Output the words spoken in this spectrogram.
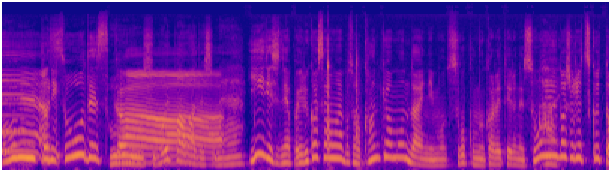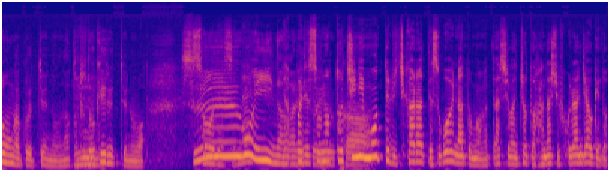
本当に。あそうですか、うんすごいパワーですね。いいですね。やっぱイルカさんはやっぱその環境問題にもすごく向かれてるんでそういう場所で作った音楽っていうのをなんか届けるっていうのはすごいいい流れというか。やっぱりその土地に持ってる力ってすごいなと思う。私はちょっと話膨らんじゃうけど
